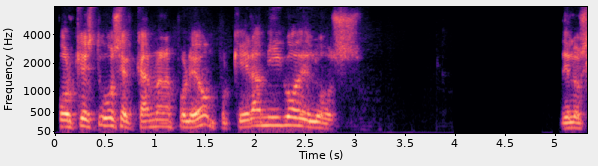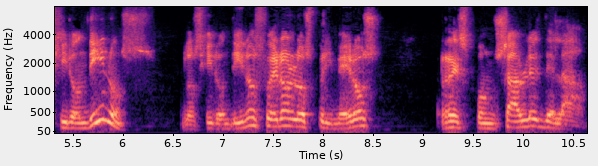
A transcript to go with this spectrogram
¿por qué estuvo cercano a Napoleón? Porque era amigo de los de los girondinos. Los girondinos fueron los primeros responsables de la,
